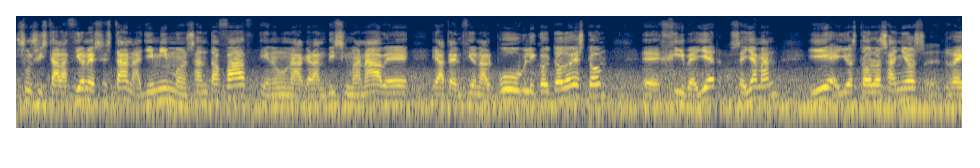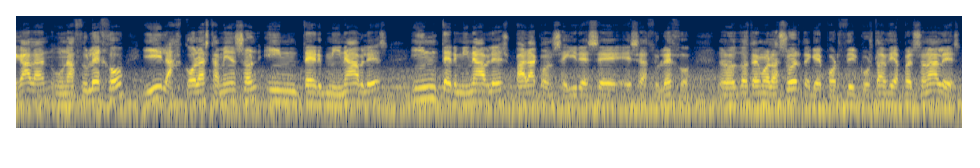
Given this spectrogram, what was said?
sus instalaciones están allí mismo en Santa Faz, tienen una grandísima nave y atención al público y todo esto, eh, se llaman, y ellos todos los años regalan un azulejo y las colas también son interminables, interminables para conseguir ese, ese azulejo. Nosotros tenemos la suerte que por circunstancias personales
